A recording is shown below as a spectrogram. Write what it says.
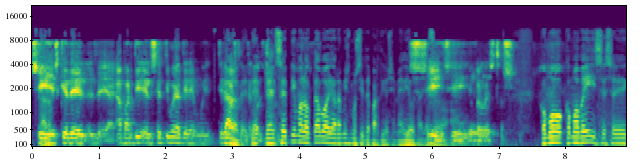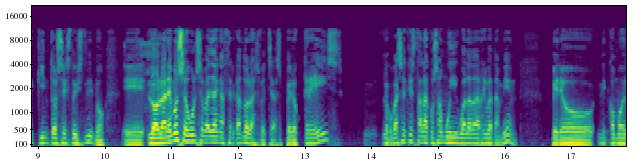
Sí, Claro. es que de- de- a partir el séptimo ya tiene muy tiene Claro, bastante de- colchón. del séptimo al octavo hay ahora mismo siete partidos y medio. o sea Sí, eso no- sí, yo creo que estos. ¿Cómo, cómo veis ese quinto, sexto y séptimo? Eh, lo hablaremos según se vayan acercando las fechas, pero ¿creéis? Lo que pasa es que está la cosa muy igualada arriba también, pero como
